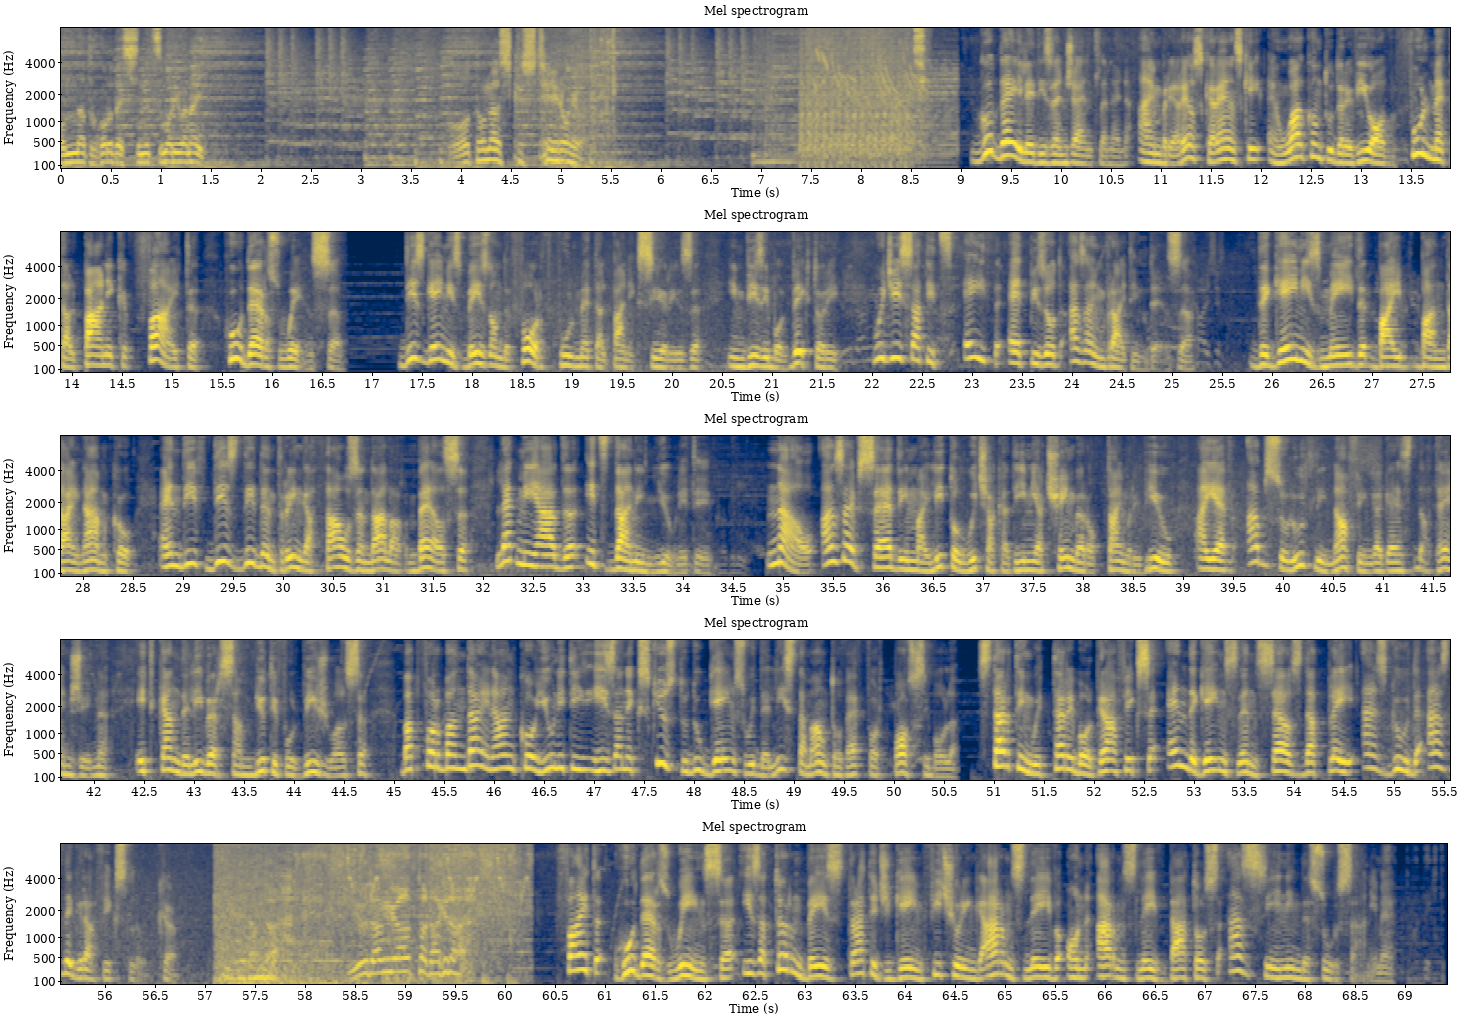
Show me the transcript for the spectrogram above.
こんなところで死ぬつもりはないおとなしくしていろよ Good day, ladies and gentlemen. I'm Briareos Kerensky, and welcome to the review of Full Metal Panic Fight Who Dares Wins. This game is based on the fourth Full Metal Panic series, Invisible Victory, which is at its eighth episode as I'm writing this. The game is made by Bandai Namco, and if this didn't ring a thousand alarm bells, let me add it's done in Unity. Now, as I've said in my Little Witch Academia Chamber of Time review, I have absolutely nothing against that engine. It can deliver some beautiful visuals, but for Bandai Namco Unity is an excuse to do games with the least amount of effort possible, starting with terrible graphics and the games themselves that play as good as the graphics look. Fight Who Dares Wins is a turn-based strategy game featuring armslave on armslave battles as seen in the Source anime.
